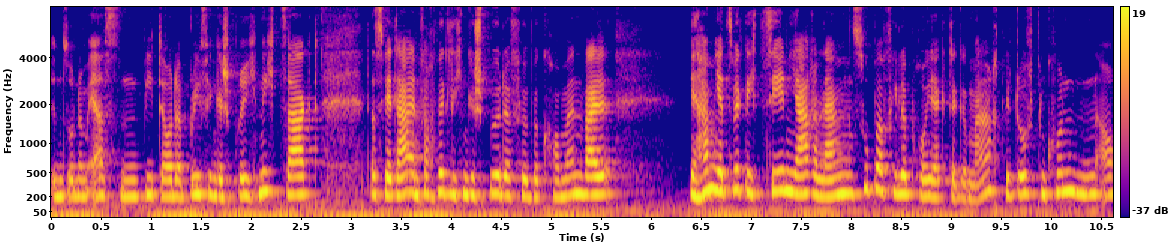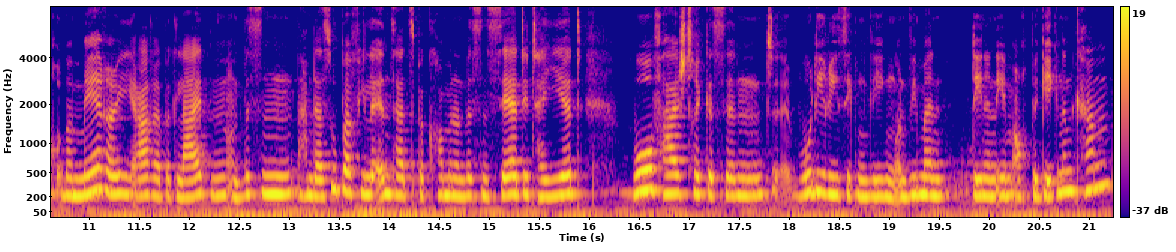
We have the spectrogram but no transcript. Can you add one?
in so einem ersten Bieter- oder Briefinggespräch nicht sagt, dass wir da einfach wirklich ein Gespür dafür bekommen, weil wir haben jetzt wirklich zehn Jahre lang super viele Projekte gemacht. Wir durften Kunden auch über mehrere Jahre begleiten und wissen, haben da super viele Insights bekommen und wissen sehr detailliert, wo Fallstricke sind, wo die Risiken liegen und wie man denen eben auch begegnen kann.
